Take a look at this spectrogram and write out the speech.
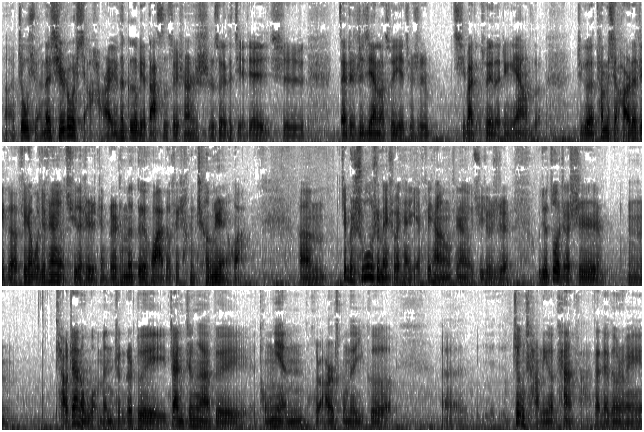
啊周旋。那其实都是小孩儿，因为他哥哥比他大四岁，实际上是十岁，他姐姐是在这之间了，所以也就是七八九岁的这个样子。这个他们小孩的这个非常，我觉得非常有趣的是，整个他们的对话都非常成人化。嗯，这本书顺便说一下，也非常非常有趣，就是我觉得作者是嗯。挑战了我们整个对战争啊、对童年或者儿童的一个呃正常的一个看法。大家都认为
